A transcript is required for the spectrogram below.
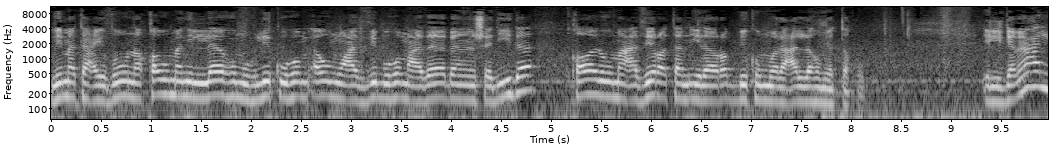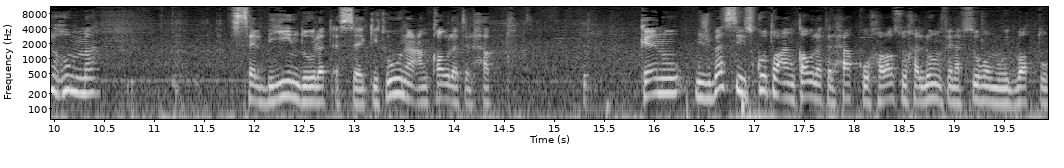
لم تعظون قوما الله مهلكهم أو معذبهم عذابا شديدا؟ قالوا معذرة إلى ربكم ولعلهم يتقون. الجماعة اللي هم السلبيين دولت الساكتون عن قولة الحق. كانوا مش بس يسكتوا عن قولة الحق وخلاص ويخلوهم في نفسهم ويتبطوا.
